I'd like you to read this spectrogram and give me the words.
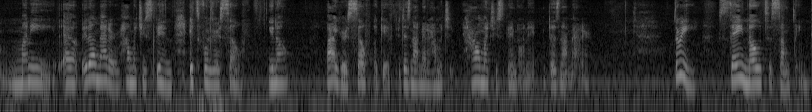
money. Uh, it don't matter how much you spend. It's for yourself, you know? Buy yourself a gift. It does not matter how much, how much you spend on it. It does not matter. Three, say no to something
